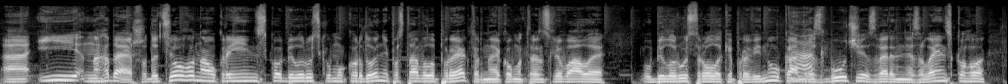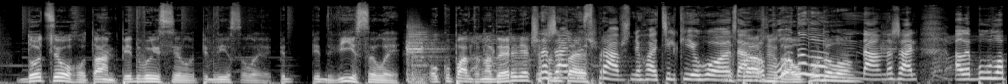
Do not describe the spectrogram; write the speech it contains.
А, І нагадаю, що до цього на українсько-білоруському кордоні поставили проєктор, на якому транслювали у Білорусь ролики про війну, кадри так. з Бучі, звернення Зеленського. До цього там підвисили, підвісили, під, підвісили окупанта на дереві, якщо на пам'ятаєш. жаль, не справжнього, а тільки його не да, опудало. Да, опудало. Да, на жаль, але було б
